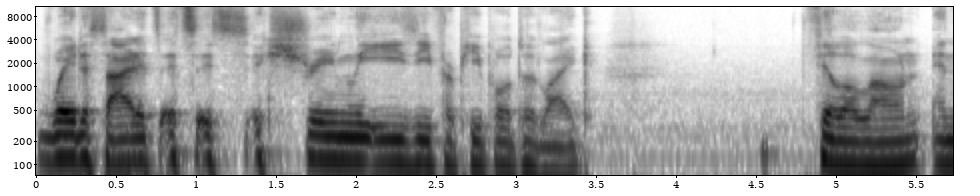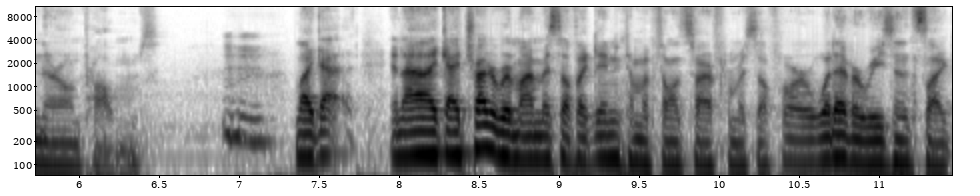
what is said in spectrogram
weight aside, it's it's it's extremely easy for people to like feel alone in their own problems. Mm-hmm. Like I and I like I try to remind myself like anytime I'm feeling sorry for myself or whatever reason, it's like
